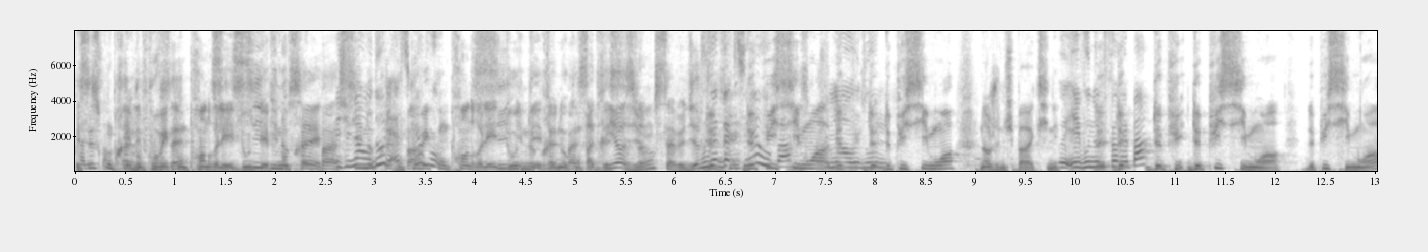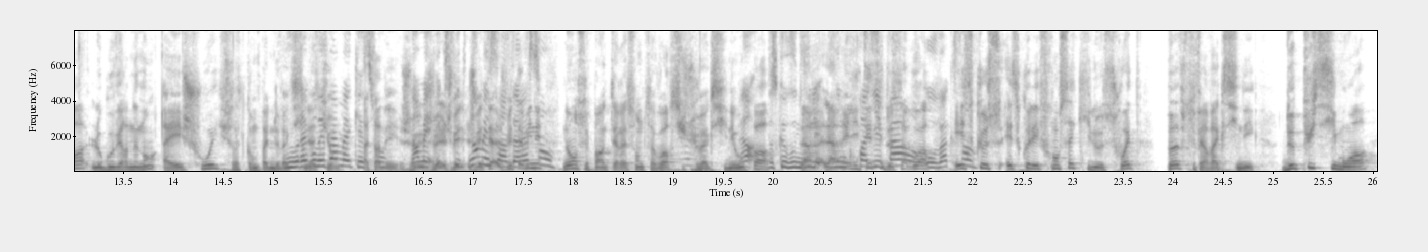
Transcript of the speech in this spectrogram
et c'est ce qu'on Et vous pouvez comprendre les doutes si des Français. Julien Audoul, est-ce pas- Vous pouvez vous- comprendre les S'ils doutes des- de nos compatriotes. décision, ça veut dire Vous que- êtes vacciné depuis ou pas, six mois, de- de- depuis six mois, non, je ne suis pas vacciné. Et vous ne le ferez de- pas depuis, depuis six mois, depuis six mois, le gouvernement a échoué sur cette campagne de Vous ne vaccination. répondez pas à ma question. Attendez, je, Non, mais je vais, je vais- non, mais c'est je vais terminer. Non, c'est pas intéressant de savoir si je suis vacciné ou pas. parce que vous ne la, voulez- la vous réalité, croyez c'est de pas savoir au vaccin. est-ce que, est-ce que les Français qui le souhaitent peuvent se faire vacciner. Depuis six mois.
